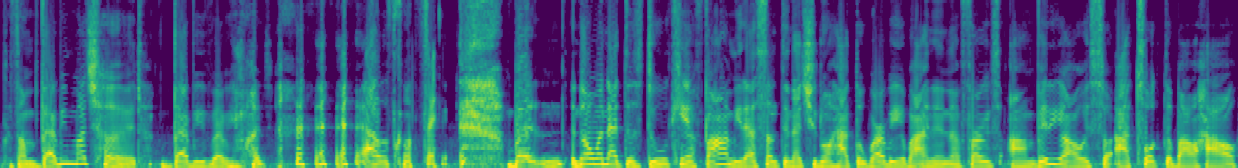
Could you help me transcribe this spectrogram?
because I'm very much hood, very, very much. I was gonna say, but knowing that this dude can't find me, that's something that you don't have to worry about. And in the first um, video, I so I talked about how,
